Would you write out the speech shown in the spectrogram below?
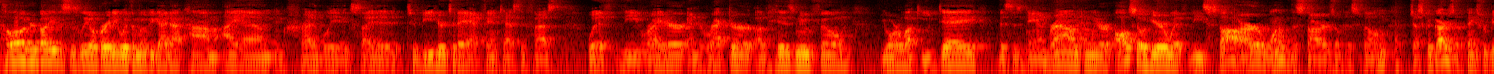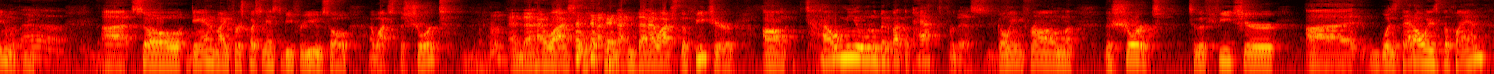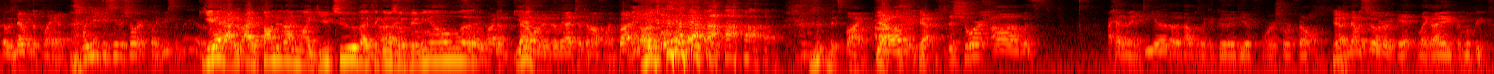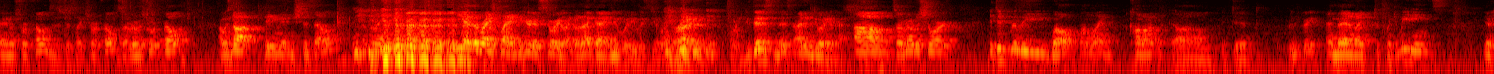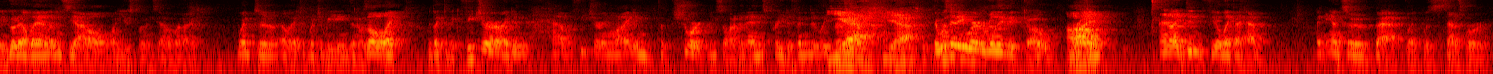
Hello, everybody. This is Leo Brady with themovieguy.com. I am incredibly excited to be here today at Fantastic Fest with the writer and director of his new film, Your Lucky Day. This is Dan Brown, and we are also here with the star, one of the stars of this film, Jessica Garza. Thanks for being with Hello. me. Uh, so, Dan, my first question has to be for you. So, I watched the short, and then I watched, and then, I watched the feature. Um, tell me a little bit about the path for this, going from the short to the feature. Uh, was that always the plan? That was never the plan. When did you see the short? Like recently? Yeah, I, I found it on like YouTube. I think it was a Vimeo. Someone might have yeah. downloaded it. I took it offline, but it's fine. Yeah, Um, yeah. The short uh, was. I had an idea that I thought was like a good idea for a short film. Yeah. And that was sort of it. Like I am a big fan of short films. It's just like short films. So I wrote a short film. I was not Damien Chazelle. That's what I did. he had the right plan. You hear his story, like, oh, that guy knew what he was doing. Right. I want to do this and this. I didn't do any of that. Um, so I wrote a short. It did really well online, caught on. Um, it did really great. And then I took a bunch of meetings. You know, you go to LA. I live in Seattle. I used to live in Seattle, but I went to LA, took a bunch of meetings, and it was all like, we'd like to make a feature. I didn't have a feature in mind, and the short, you saw it, it ends pretty definitively. for everybody. Yeah, yeah. There wasn't anywhere really to go. Um, Right. And I didn't feel like I had an answer that like was satisfied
